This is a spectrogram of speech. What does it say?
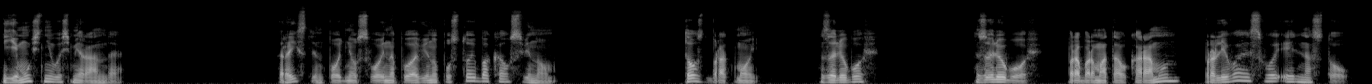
Ему снилась Миранда. Рейслин поднял свой наполовину пустой бокал с вином. «Тост, брат мой. За любовь». «За любовь», — пробормотал Карамон, проливая свой эль на стол.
